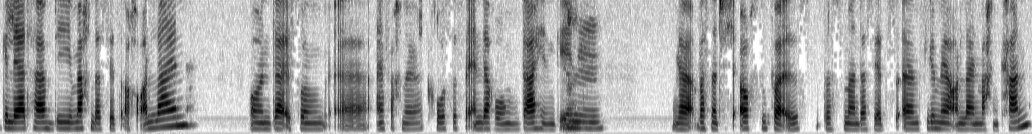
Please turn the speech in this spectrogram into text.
gelehrt haben, die machen das jetzt auch online. Und da ist so äh, einfach eine große Veränderung dahingehend. Mhm. Ja, was natürlich auch super ist, dass man das jetzt ähm, viel mehr online machen kann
